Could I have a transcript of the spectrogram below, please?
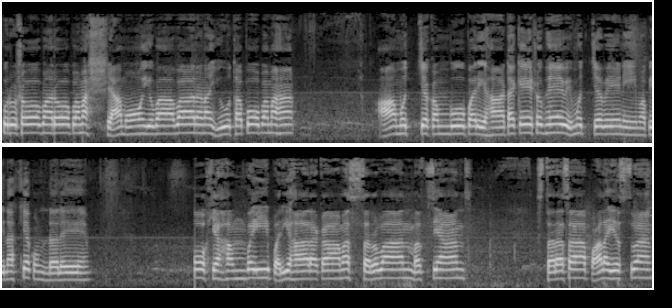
पुरुषोऽमरोपमः श्यामो युवावारणयूथपोपमः आमुच्य कम्बूपरिहाटके शुभे विमुच्य वेणीमपि नह्यकुण्डले। ह्यहं वै परिहारकामः सर्वान् मत्स्यान् स्तरसा पालयस्व।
